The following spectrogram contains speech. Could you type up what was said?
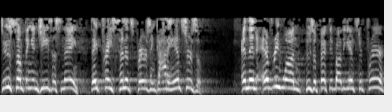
Do something in Jesus' name. They pray sentence prayers and God answers them. And then everyone who's affected by the answered prayer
